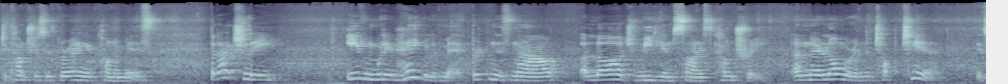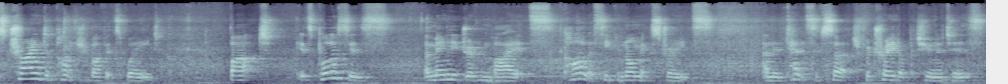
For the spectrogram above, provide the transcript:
to countries with growing economies. But actually, even William Hague will admit Britain is now a large, medium sized country and no longer in the top tier. It's trying to punch above its weight, but its policies are mainly driven by its parlous economic straits, an intensive search for trade opportunities,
